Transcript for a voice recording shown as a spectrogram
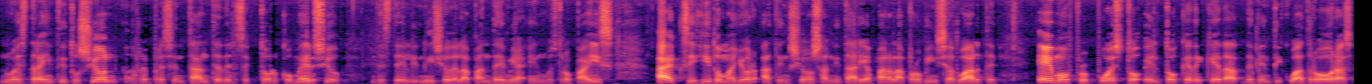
Nuestra institución, representante del sector comercio, desde el inicio de la pandemia en nuestro país, ha exigido mayor atención sanitaria para la provincia de Duarte. Hemos propuesto el toque de queda de 24 horas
